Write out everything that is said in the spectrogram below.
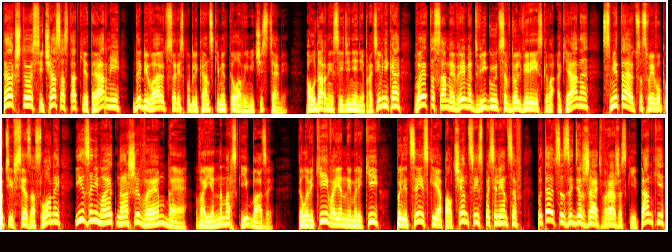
Так что сейчас остатки этой армии добиваются республиканскими тыловыми частями а ударные соединения противника в это самое время двигаются вдоль Верейского океана, сметают со своего пути все заслоны и занимают наши ВМБ — военно-морские базы. Тыловики, военные моряки, полицейские ополченцы из поселенцев пытаются задержать вражеские танки,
